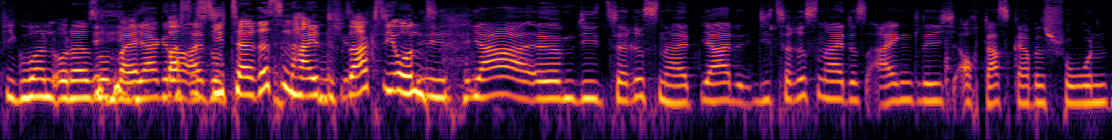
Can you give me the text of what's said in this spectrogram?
Figuren oder so, weil ja, genau, was ist also, die Zerrissenheit? Sag sie uns. Ja, ähm, die Zerrissenheit. Ja, die Zerrissenheit ist eigentlich, auch das gab es schon,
